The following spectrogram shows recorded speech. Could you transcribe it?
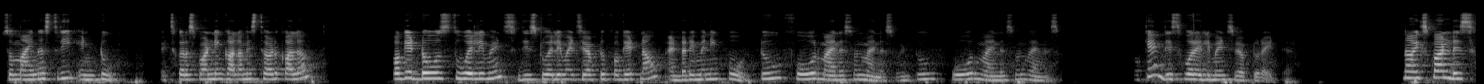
So minus 3 into. Its corresponding column is third column. Forget those two elements. These two elements you have to forget now. And the remaining 4 2 4 minus 1 minus 1 2 4 minus 1 minus 1 okay? These four elements you have to write there. Now expand this.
